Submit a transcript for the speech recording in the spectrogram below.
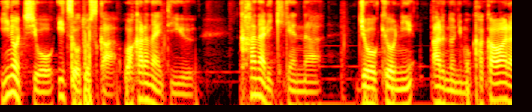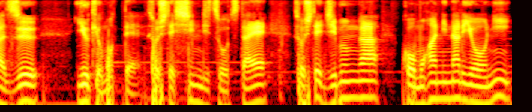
命をいつ落とすかわからないというかなり危険な状況にあるのにもかかわらず、勇気を持って、そして真実を伝え、そして自分がこう模範になるように、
